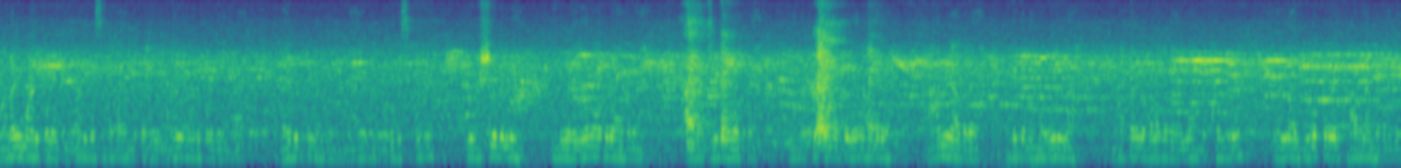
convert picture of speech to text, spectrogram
ಮನವಿ ಮಾಡಿಕೊಳ್ಳುವುದು ಮಾಡಿದ ಸಮುದಾಯ ಮುಖದಲ್ಲಿ ಮನವಿ ಮಾಡಿಕೊಳ್ಳುವುದಂದರೆ ದಯವಿಟ್ಟು ನನಗೆ ನ್ಯಾಯವನ್ನು ಒದಗಿಸಿಕೊಡ್ರಿ. ಈ ವಿಷಯದಲ್ಲಿ ಒಂದು ವೇಳೆ ಏನಾದರೂ ಆದರೆ ನನ್ನ ಜೀವ ಹೋದರೆ, ನಮ್ಮ ಕುಟುಂಬಕ್ಕೆ ಏನಾದರೂ ಹಾನಿಯಾದರೆ ಅದಕ್ಕೆ ನಮ್ಮ ಊರಿನ ಮಾತಂಗ ಬಳಗದ ಎಲ್ಲ ಮುಖಂಡರು, ಎಲ್ಲ ಯುವಕರೇ ಕಾರಣ ಎಂಬುದಾಗಿ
